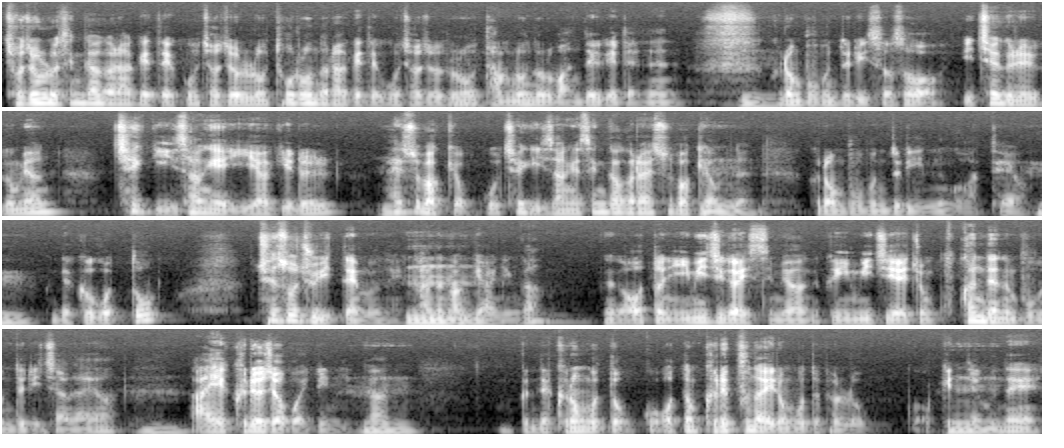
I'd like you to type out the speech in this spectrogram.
저절로 생각을 하게 되고 저절로 토론을 하게 되고 저절로 담론으로 만들게 되는 음. 그런 부분들이 있어서 이 책을 읽으면 책 이상의 이야기를 음. 할 수밖에 없고 책 이상의 생각을 할 수밖에 음. 없는 그런 부분들이 있는 것 같아요. 음. 근데 그것도 최소주의 때문에 음. 가능한 게 아닌가? 그러니까 어떤 이미지가 있으면 그 이미지에 좀 국한되는 부분들이 있잖아요. 음. 아예 그려져 버리니까. 음. 근데 그런 것도 없고 어떤 그래프나 이런 것도 별로 없기 음. 때문에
